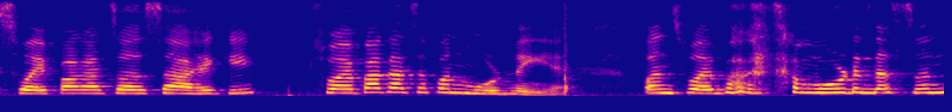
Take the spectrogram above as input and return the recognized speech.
स्वयंपाकाचं असं आहे की स्वयंपाकाचा पण मूड नाही आहे पण स्वयंपाकाचा मूड नसून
